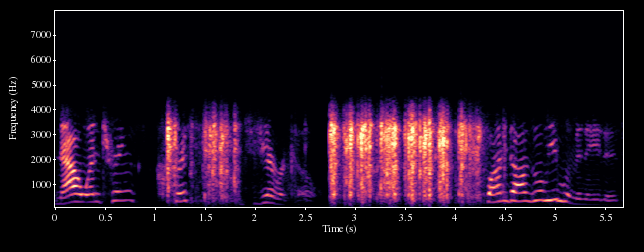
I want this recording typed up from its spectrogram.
Now entering Chris Jericho. Fandango eliminated.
